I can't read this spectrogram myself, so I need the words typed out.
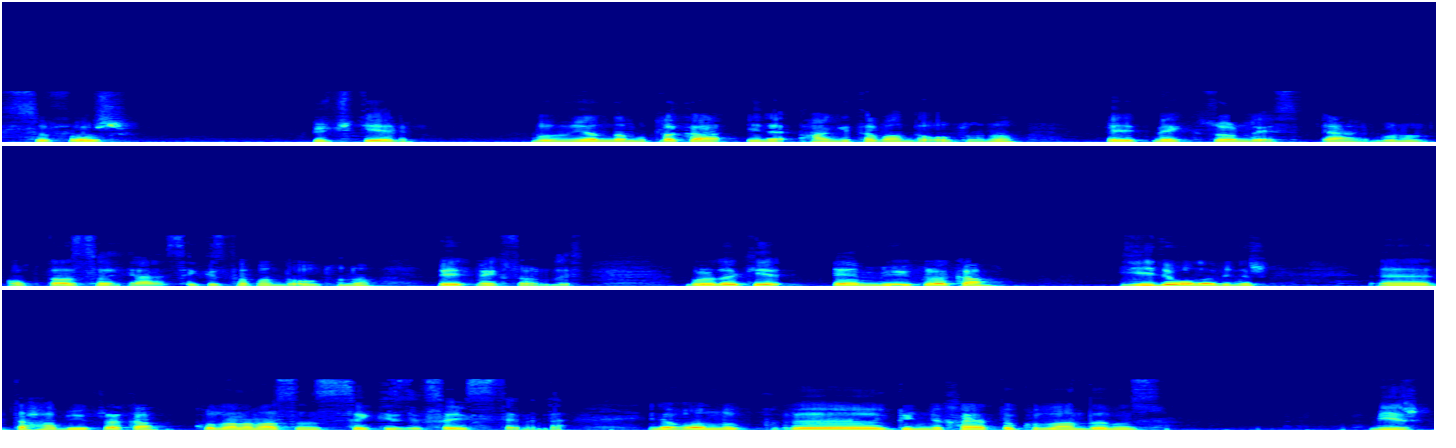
0, 3 diyelim. Bunun yanında mutlaka yine hangi tabanda olduğunu belirtmek zorundayız. Yani bunun oktal yani 8 tabanında olduğunu belirtmek zorundayız. Buradaki en büyük rakam 7 olabilir. Ee, daha büyük rakam kullanamazsınız 8'lik sayı sisteminde. Yine onluk e, günlük hayatta kullandığımız bir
